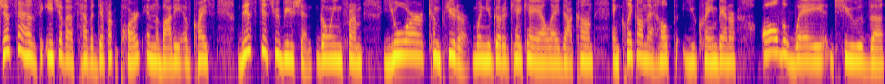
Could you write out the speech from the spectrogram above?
just as each of us have a different part in the body of Christ, this distribution going from your computer when you go to kkla.com and click on the help Ukraine banner all the way to the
